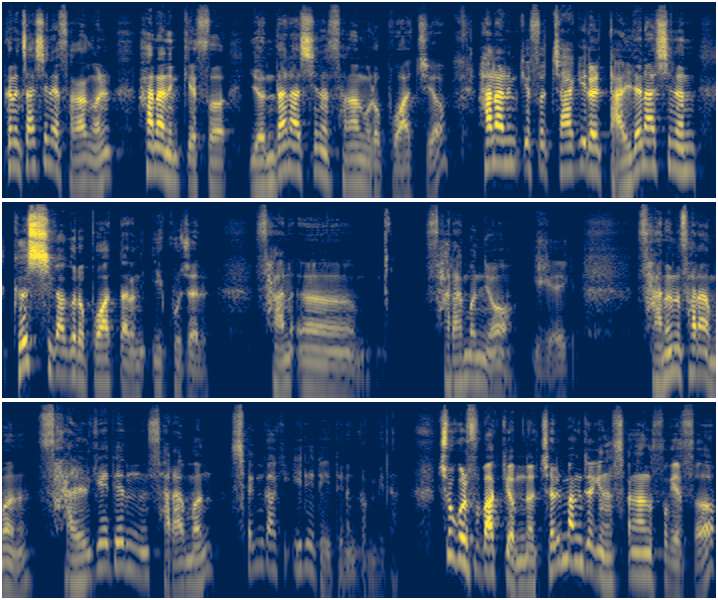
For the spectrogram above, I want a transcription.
그는 자신의 상황을 하나님께서 연단하시는 상황으로 보았지요. 하나님께서 자기를 단련하시는 그 시각으로 보았다는 이 구절. 사, 어, 사람은요 이게 사는 사람은 살게 된 사람은 생각이 이래 돼야 되는 겁니다. 죽을 수밖에 없는 절망적인 상황 속에서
